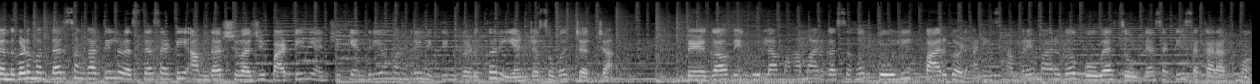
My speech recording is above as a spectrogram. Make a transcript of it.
चंदगड मतदारसंघातील रस्त्यासाठी आमदार शिवाजी पाटील यांची केंद्रीय मंत्री नितीन गडकरी यांच्यासोबत चर्चा. बेळगाव वेंगुर्ला महामार्गासह कोली पारगड आणि झांबरे मार्ग गोव्यात जोडण्यासाठी सकारात्मक.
